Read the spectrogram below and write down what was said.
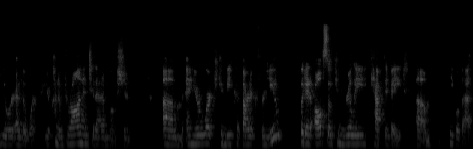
viewer and the work. You're kind of drawn into that emotion. Um, and your work can be cathartic for you, but it also can really captivate um, people that,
